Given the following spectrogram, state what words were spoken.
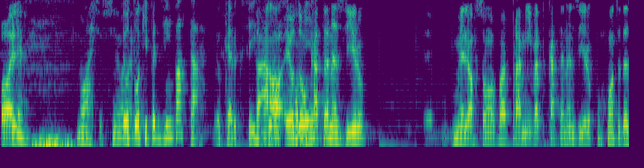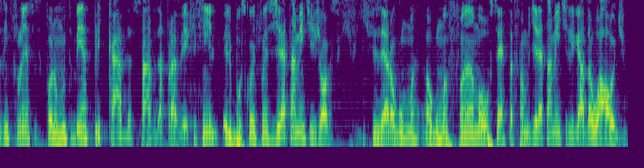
Olha, nossa senhora. Eu tô aqui pra desempatar. Eu quero que vocês Tá, dois ó, eu dou o comentem. Katana Zero. O melhor som vai, pra mim vai pro Katana Zero por conta das influências que foram muito bem aplicadas, sabe? Dá pra ver que assim, ele, ele buscou influência diretamente em jogos que, que fizeram alguma, alguma fama ou certa fama diretamente ligada ao áudio.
